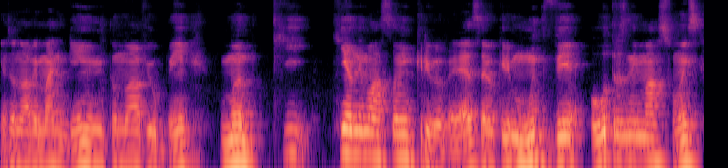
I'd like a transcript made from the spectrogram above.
então não havia mais ninguém, então não havia o bem. Mano, que, que animação incrível, velho. Essa, eu queria muito ver outras animações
